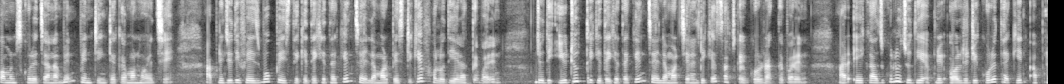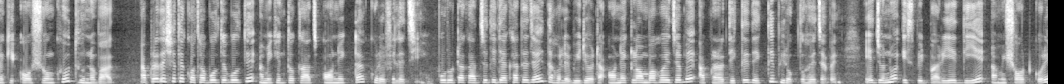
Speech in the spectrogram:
কমেন্টস করে জানাবেন পেন্টিংটা কেমন হয়েছে। আপনি যদি ফেসবুক পেজ থেকে দেখে থাকেন, চাইলে আমার পেজটিকে ফলো দিয়ে রাখতে পারেন। যদি ইউটিউব থেকে দেখে থাকেন, চাইলে আমার চ্যানেলটিকে সাবস্ক্রাইব করে রাখতে পারেন। আর এই কাজগুলো যদি আপনি অলরেডি করে থাকেন, আপনাকে অসংখ্য ধন্যবাদ। আপনাদের সাথে কথা বলতে বলতে আমি কিন্তু কাজ অনেকটা করে ফেলেছি। পুরোটা কাজ যদি দেখাতে যাই, তাহলে ভিডিওটা অনেক লম্বা হয়ে যাবে, আপনারা দেখতে দেখতে বিরক্ত হয়ে যাবেন। এজন্য স্পিড বাড়িয়ে দিয়ে আমি শর্ট করে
